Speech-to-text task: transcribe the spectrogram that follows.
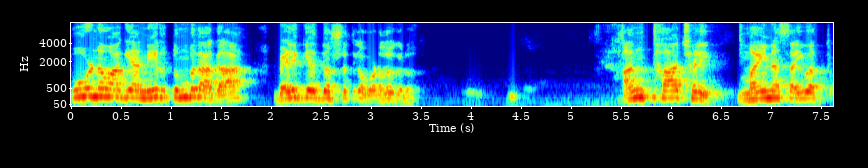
ಪೂರ್ಣವಾಗಿ ಆ ನೀರು ತುಂಬಿದಾಗ ಬೆಳಿಗ್ಗೆ ಎದ್ದಷ್ಟೊತ್ತಿಗೆ ಒಡೆದೋಗಿರೋದು. ಅಂಥ ಚಳಿ ಮೈನಸ್ ಐವತ್ತು.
